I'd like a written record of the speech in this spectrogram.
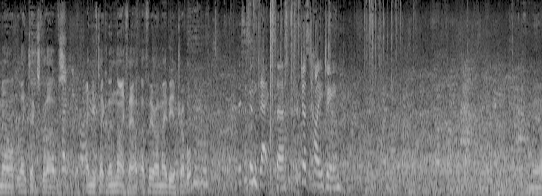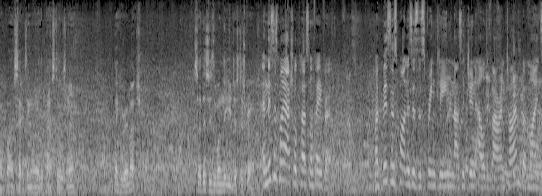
Mel latex gloves and you've taken a knife out. I fear I may be in trouble. This isn't Dexter, just hygiene. We are bisecting one of the pastels now. Thank you very much. So this is the one that you just described. And this is my actual personal favourite. My business partner's is the Spring Clean, and that's a gin elderflower and thyme, but mine's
